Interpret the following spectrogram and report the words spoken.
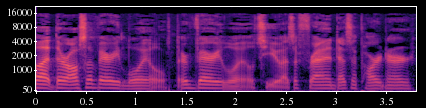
but they're also very loyal. They're very loyal to you as a friend, as a partner.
